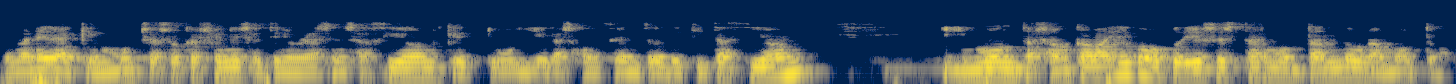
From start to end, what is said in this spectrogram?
De manera que en muchas ocasiones se tiene una sensación que tú llegas a un centro de equitación y montas a un caballo como podrías estar montando una moto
